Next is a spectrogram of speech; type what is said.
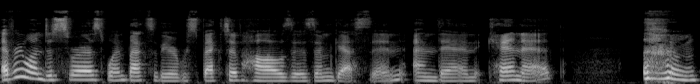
everyone dispersed went back to their respective houses i'm guessing and then kenneth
